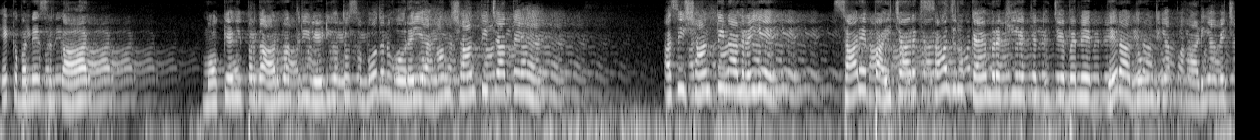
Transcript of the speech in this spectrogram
ਇੱਕ ਬੰਨੇ ਸਰਕਾਰ ਮੌਕੇ ਦੀ ਪ੍ਰਧਾਨ ਮੰਤਰੀ ਰੇਡੀਓ ਤੋਂ ਸੰਬੋਧਨ ਹੋ ਰਹੀ ਹੈ, ਹਮ ਸ਼ਾਂਤੀ ਚਾਹਤੇ ਹੈ। ਅਸੀਂ ਸ਼ਾਂਤੀ ਨਾਲ ਰਹੀਏ। ਸਾਰੇ ਭਾਈਚਾਰਕ ਸਾਂਝ ਨੂੰ ਕਾਇਮ ਰੱਖੀਏ ਤੇ ਦੂਜੇ ਬੰਨੇ ਦੇਹਰਾਦੂਨ ਦੀਆਂ ਪਹਾੜੀਆਂ ਵਿੱਚ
